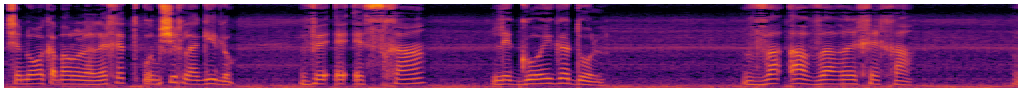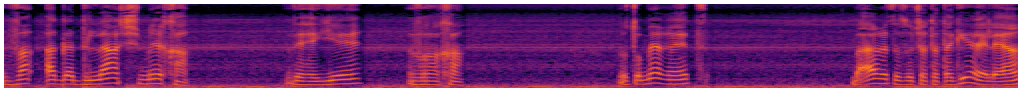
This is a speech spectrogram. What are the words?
השם לא רק אמר לו ללכת, הוא המשיך להגיד לו, ואעשך לגוי גדול, ואברכך, ואגדלה שמך, והיה ברכה. זאת אומרת, בארץ הזאת שאתה תגיע אליה,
